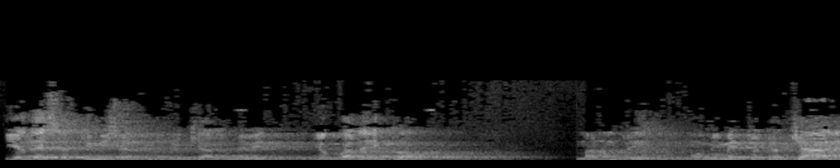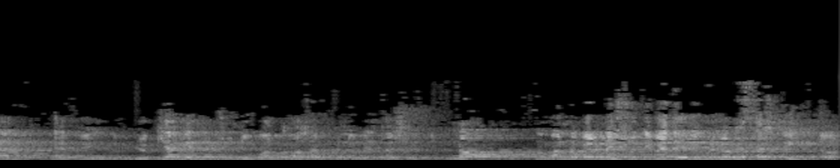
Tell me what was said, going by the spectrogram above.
Io adesso a che mi servono gli occhiali? Mi vedi? Io qua leggo, ma non vedo. Ora mi metto gli occhiali e vedo. Gli occhiali hanno aggiunto qualcosa a quello che sta scritto? No, non mi hanno permesso di vedere quello che sta scritto.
